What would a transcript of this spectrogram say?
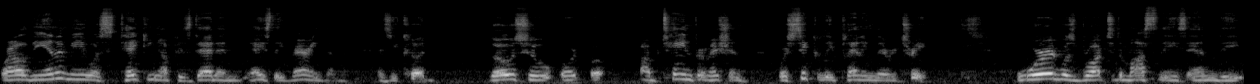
While the enemy was taking up his dead and hastily burying them as he could, those who or, or obtained permission were secretly planning their retreat. Word was brought to Demosthenes and the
